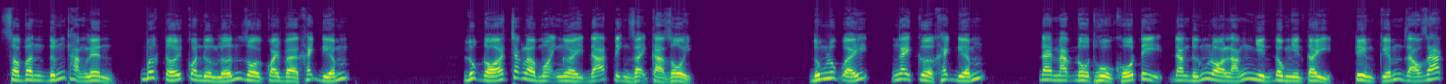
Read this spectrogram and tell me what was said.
Sở Vân đứng thẳng lên, bước tới con đường lớn rồi quay về khách điếm. Lúc đó chắc là mọi người đã tỉnh dậy cả rồi. Đúng lúc ấy, ngay cửa khách điếm, đại mạc đồ thủ khố tị đang đứng lo lắng nhìn đông nhìn tây, tìm kiếm giáo giác.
